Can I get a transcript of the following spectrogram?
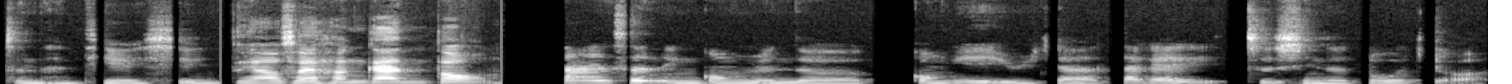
真的很贴心，对啊，所以很感动。大安森林公园的公益瑜伽大概执行了多久啊？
